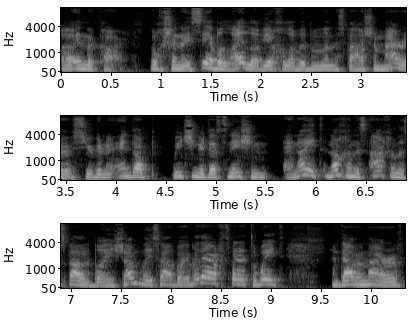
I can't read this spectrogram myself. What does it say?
uh, in the car. So you're going to end up reaching your destination at night. It's better to wait and daven marav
